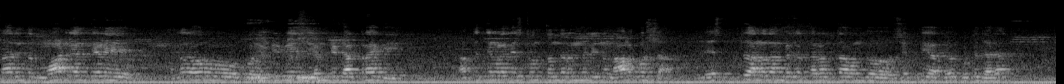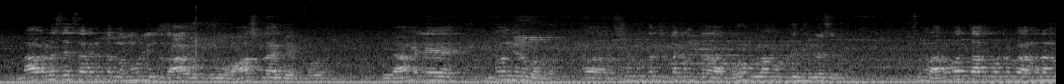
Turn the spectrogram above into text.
ಸರ್ ಇಂಥದ್ದು ಮಾಡ್ರಿ ಅಂತೇಳಿ ಎಲ್ಲ ಅವರು M B B S M D doctor ಆಗಿ ಹತ್ತು ತಿಂಗಳಲ್ಲಿ ಎಷ್ಟೊಂದು ತಂದ್ರ ಮೇಲೆ ಇನ್ನು ನಾಲ್ಕು ವರ್ಷ. ಎಷ್ಟು ಅನುದಾನ ಬೇಕಾದ ತರೋಂಥ ಒಂದು ಶಕ್ತಿ ದೇವ್ರು ಕೊಟ್ಟಿದ್ದಾರೆ. ನಾವೆಲ್ಲ ಸೇರಿ ಸರ್ ಇಂಥ ನಮ್ಮೂರು ಇಂಥದ್ದು ಆಗಬೇಕು ಹಾಸ್ಟೆಲ್ ಆಗಬೇಕು. ಈಗ ಆಮೇಲೆ ಇದೊಂದು ಇರ್ಬೋದು ಶಿವಪುರದಲ್ಲಿರ್ತಕ್ಕಂಥ ಗ್ರಾಮ ಕುಡಿ ನಿರ್ವಹಿಸಿದ್ರು ಸುಮಾರು ಅರವತ್ತಾರು ಕೋಟಿ ರೂಪಾಯಿ ಅನುದಾನ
